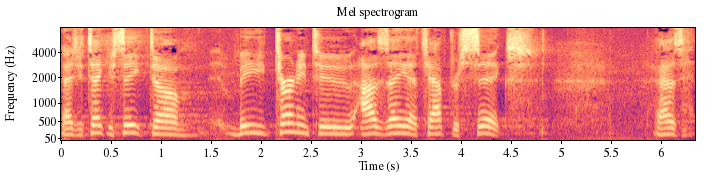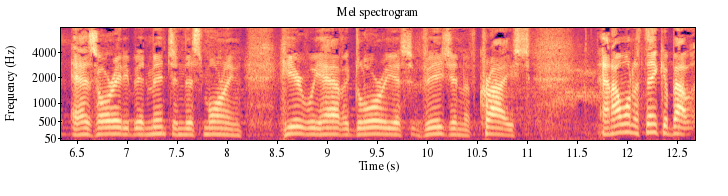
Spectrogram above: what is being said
As you take your seat, um, be turning to Isaiah chapter 6. As has already been mentioned this morning, here we have a glorious vision of Christ. And I want to think about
